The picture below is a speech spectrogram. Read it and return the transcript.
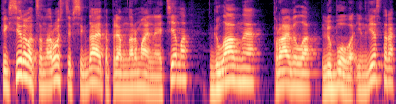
фиксироваться на росте всегда это прям нормальная тема. Главное правило любого инвестора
